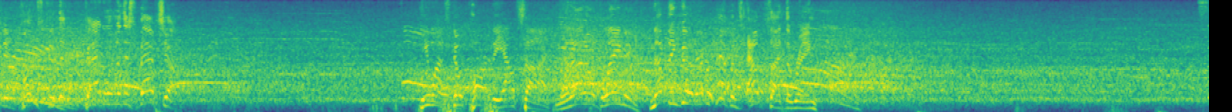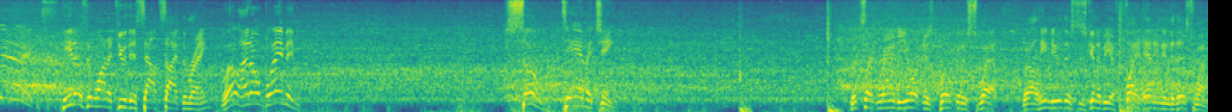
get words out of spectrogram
Bragging and boasting than battling in this matchup. He wants no part of the outside. And I don't blame him. Nothing good ever happens outside the ring. He doesn't want to do this outside the ring. Well, I don't blame him. So damaging. Looks like Randy Orton has broken a sweat. Well, he knew this was going to be a fight heading into this one.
